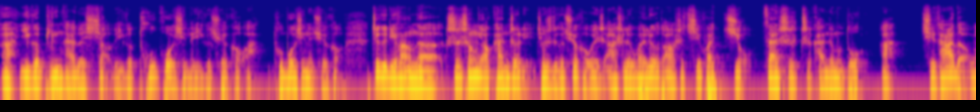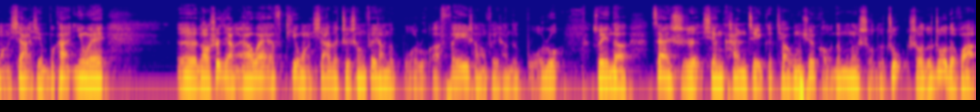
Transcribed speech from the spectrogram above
啊，一个平台的小的一个突破性的一个缺口啊，突破性的缺口，这个地方呢支撑要看这里，就是这个缺口位置二十六块六到二十七块九，暂时只看这么多啊，其他的往下先不看，因为。呃，老实讲，LYFT 往下的支撑非常的薄弱啊，非常非常的薄弱，所以呢，暂时先看这个跳空缺口能不能守得住，守得住的话，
